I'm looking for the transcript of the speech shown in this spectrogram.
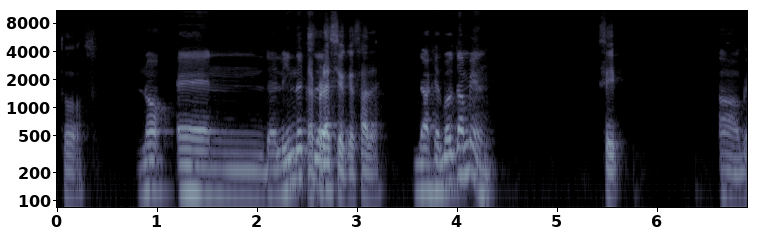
Todos. No, en el index El de, precio que sale. de basquetbol también. Sí, Ah, ok.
